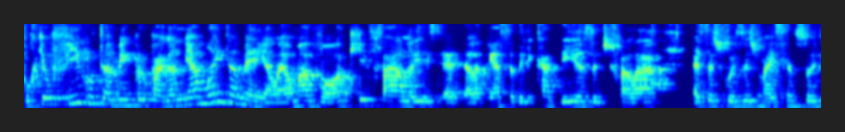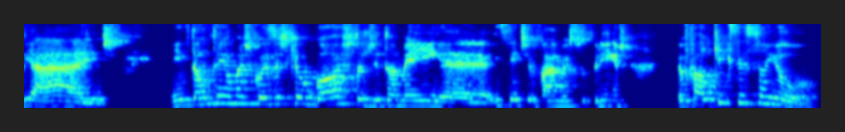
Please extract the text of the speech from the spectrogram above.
porque eu fico também propagando. Minha mãe também, ela é uma avó que fala, ela tem essa delicadeza de falar essas coisas mais sensoriais então, tem umas coisas que eu gosto de também é, incentivar meus sobrinhos. Eu falo, o que, que você sonhou?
